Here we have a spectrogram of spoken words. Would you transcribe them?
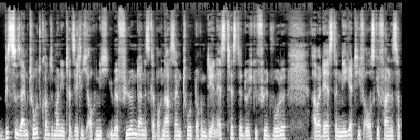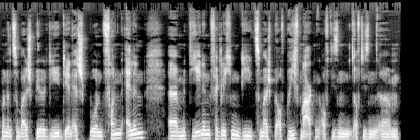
bis zu seinem Tod konnte man ihn tatsächlich auch nicht überführen dann. Es gab auch nach seinem Tod noch einen DNS-Test, der durchgeführt wurde, aber der ist dann negativ ausgefallen. Das hat man dann zum Beispiel die DNS-Spuren von Allen äh, mit jenen verglichen, die zum Beispiel auf Briefmarken, auf diesen, auf diesen ähm,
